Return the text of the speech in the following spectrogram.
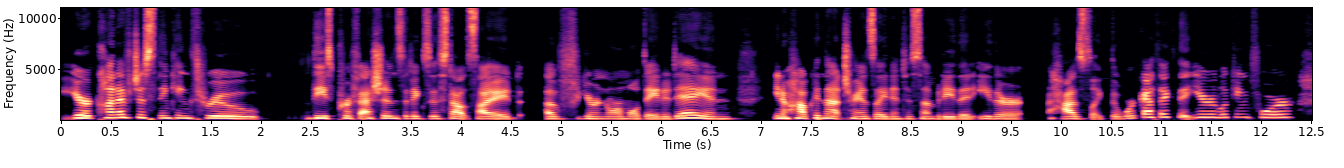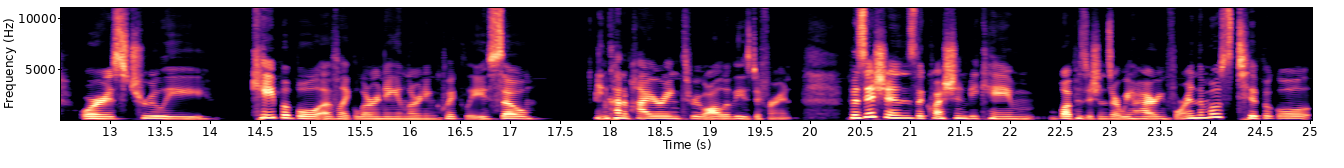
you're kind of just thinking through these professions that exist outside of your normal day to day and you know how can that translate into somebody that either has like the work ethic that you're looking for or is truly capable of like learning and learning quickly? So in kind of hiring through all of these different positions the question became what positions are we hiring for? And the most typical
